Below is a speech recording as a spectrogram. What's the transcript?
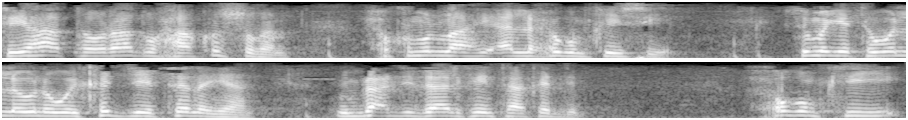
Fiihaa tawraad waxaa ku sugan xukmullaahi alla xukumkiisii. Uma yatawallowna way ka jeetanayaan min bacdi daalika intaa kadib xukumkii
